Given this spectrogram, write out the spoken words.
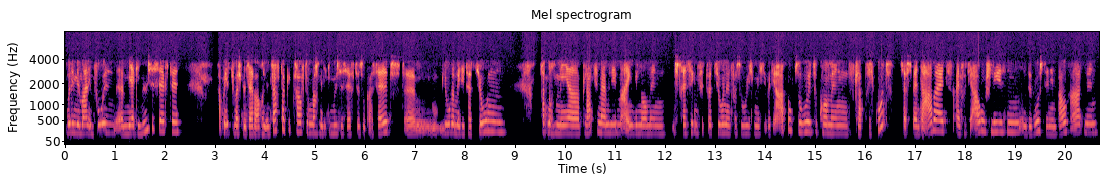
wurde mir mal empfohlen, äh, mehr Gemüsesäfte. Habe mir jetzt zum Beispiel selber auch einen Safter gekauft und mache mir die Gemüsesäfte sogar selbst. Ähm, Yoga, Meditation hat noch mehr Platz in meinem Leben eingenommen. In stressigen Situationen versuche ich mich über die Atmung zur Ruhe zu kommen. Das klappt recht gut selbst während der Arbeit einfach die Augen schließen und bewusst in den Bauch atmen.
